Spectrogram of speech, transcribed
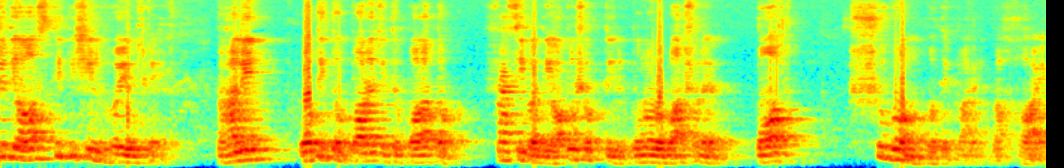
যদি অস্থিতিশীল হয়ে ওঠে, তাহলে অতীত পরাজিত পলাতক ফ্যাসিবাদী অপশক্তির পুনর্বাসনের পথ সুগম হতে পারে বা হয়।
